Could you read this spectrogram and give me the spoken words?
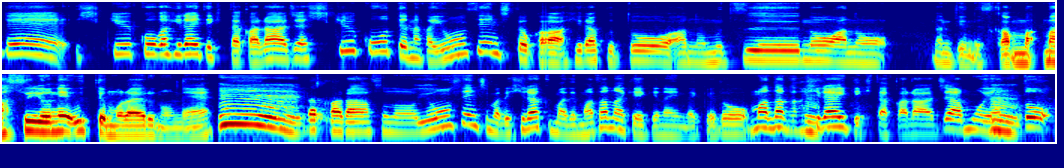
で、子宮口が開いてきたから、じゃあ子宮口ってなんか4センチとか開くと、あの無痛のあの、なんていうんですか、ま、麻酔をね、打ってもらえるのね。うん。だからその4センチまで開くまで待たなきゃいけないんだけどまあなんか開いてきたから、じゃあもうやっと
